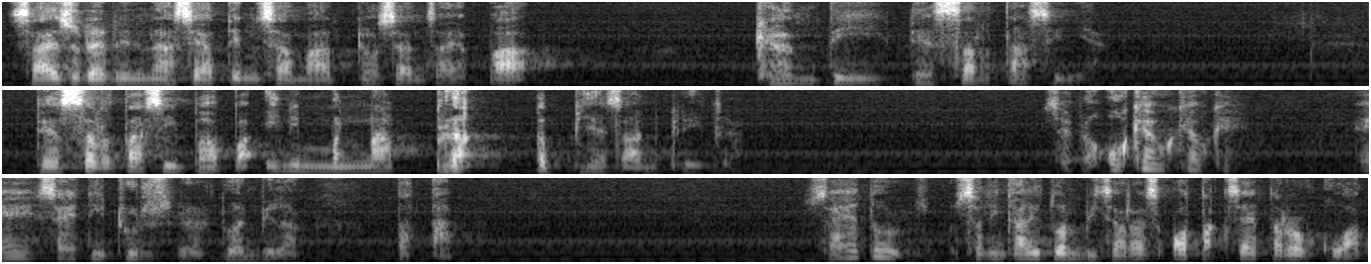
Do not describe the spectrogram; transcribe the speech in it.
Saya sudah dinasihatin sama dosen saya, Pak, ganti desertasinya. Desertasi Bapak ini menabrak kebiasaan gereja. Saya bilang, oke, oke, oke. Eh, saya tidur saudara, Tuhan bilang, tetap saya tuh sering kali Tuhan bicara, otak saya terlalu kuat.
